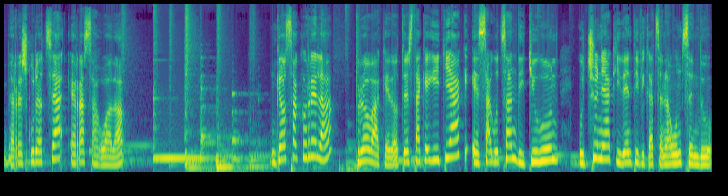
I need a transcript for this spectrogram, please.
berreskuratzea errazagoa da. Gauzak horrela, probak edo testak egiteak ezagutzan ditugun utxuneak identifikatzen laguntzen du.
